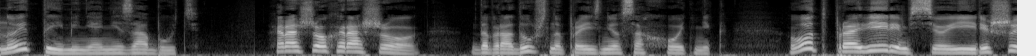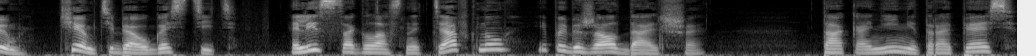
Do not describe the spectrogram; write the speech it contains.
но и ты меня не забудь». «Хорошо, хорошо», — добродушно произнес охотник. «Вот проверим все и решим, чем тебя угостить». Лис согласно тявкнул и побежал дальше. Так они, не торопясь,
